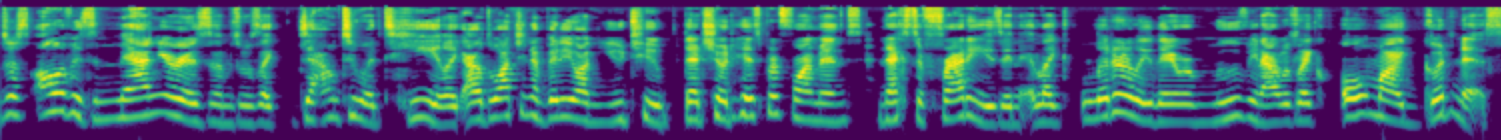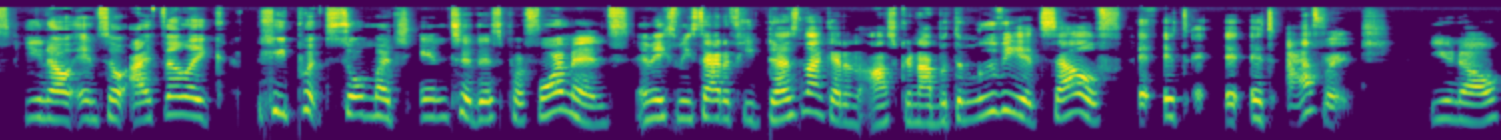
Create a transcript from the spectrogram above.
just all of his mannerisms was like down to a T. Like I was watching a video on YouTube that showed his performance next to Freddie's and like literally they were moving. I was like, "Oh my goodness." You know, and so I feel like he put so much into this performance. It makes me sad if he does not get an Oscar nod. But the movie itself, it, it, it it's average. You know,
